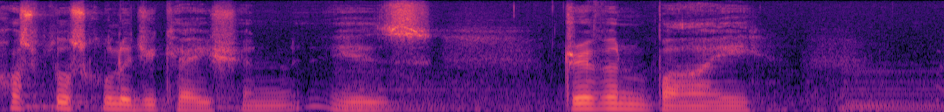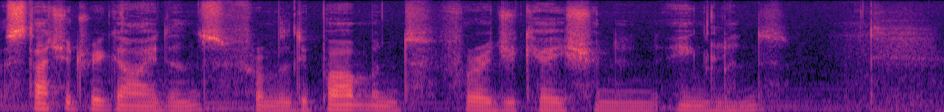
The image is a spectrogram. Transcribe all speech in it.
Hospital school education is driven by statutory guidance from the Department for Education in England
